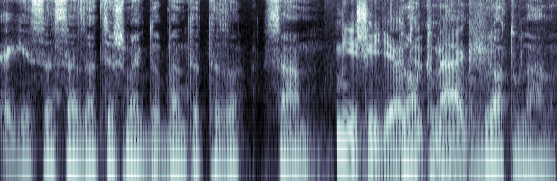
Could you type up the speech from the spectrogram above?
Egészen szenzációs megdöbbentett ez a szám. Mi is így éltük Gratulálok, meg. Gratulálok.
